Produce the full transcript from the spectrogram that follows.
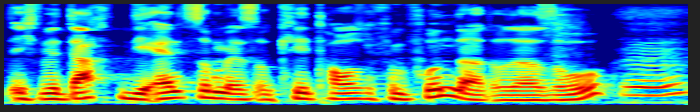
ich, wir dachten, die Endsumme ist okay 1500 oder so. Mhm.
